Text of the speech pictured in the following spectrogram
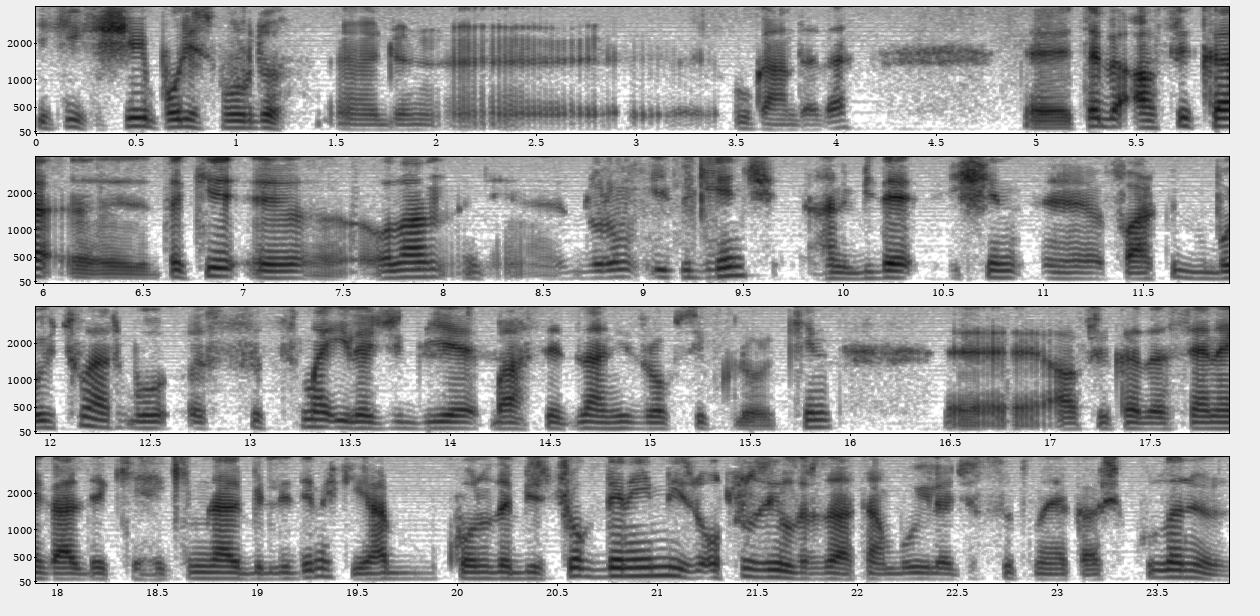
iki kişiyi polis vurdu e, dün e, Uganda'da. E, tabii Afrika'daki e, olan e, durum ilginç. Hani bir de işin e, farklı bir boyutu var. Bu sıtma ilacı diye bahsedilen hidroksiklorokin e, Afrika'da Senegal'deki Hekimler Birliği demiş ki ya bu konuda biz çok deneyimliyiz. 30 yıldır zaten bu ilacı sıtmaya karşı kullanıyoruz.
